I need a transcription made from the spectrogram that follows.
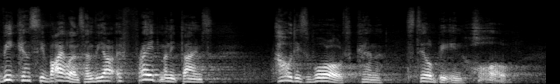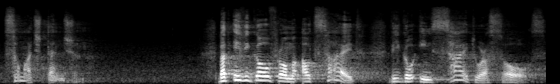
we can see violence and we are afraid many times how this world can still be in whole. So much tension. But if we go from outside, we go inside to our souls.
